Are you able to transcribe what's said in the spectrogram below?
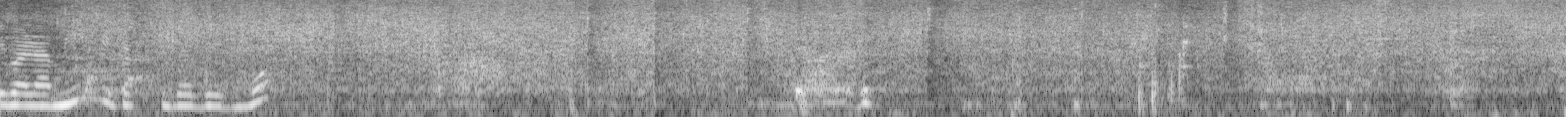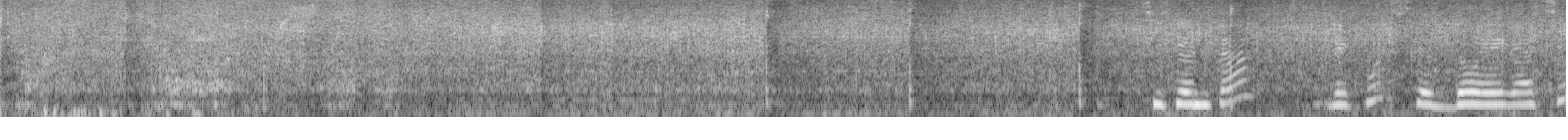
এবার আমি এটা খুলে দেখব। চিকেনটা দেখুন, সেদ্ধ হয়ে গেছে।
